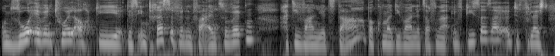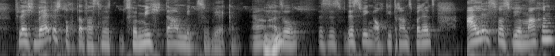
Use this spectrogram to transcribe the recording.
und so eventuell auch die, das Interesse für den Verein zu wecken. Ah, die waren jetzt da, aber guck mal, die waren jetzt auf, einer, auf dieser Seite, vielleicht, vielleicht wäre das doch da was mit, für mich, da mitzuwirken, ja. Also, das ist deswegen auch die Transparenz. Alles, was wir machen,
